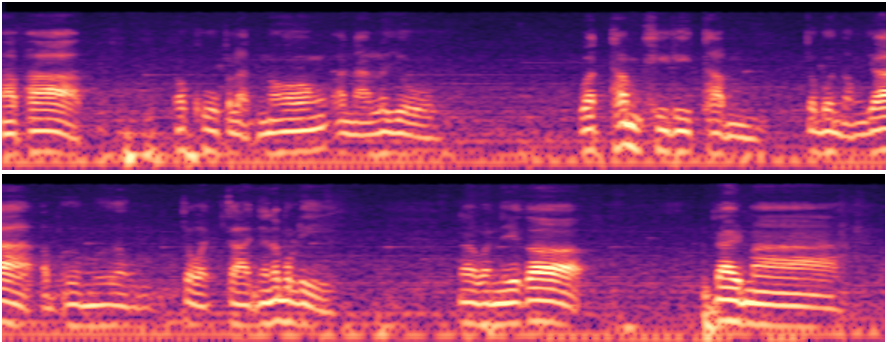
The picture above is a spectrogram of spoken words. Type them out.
มาภาพ พระครูประหลัดน้องอนันตโย วัดถ้ำคีรีธรรมตำบลหนองย่าอำเภอเมืองจังหวัดกาญจนบุรีในวันนี้ก็ได้มาพ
